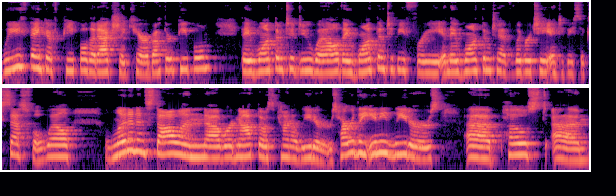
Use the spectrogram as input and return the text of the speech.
we think of people that actually care about their people. They want them to do well, they want them to be free, and they want them to have liberty and to be successful. Well, Lenin and Stalin uh, were not those kind of leaders. Hardly any leaders uh, post. Um,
